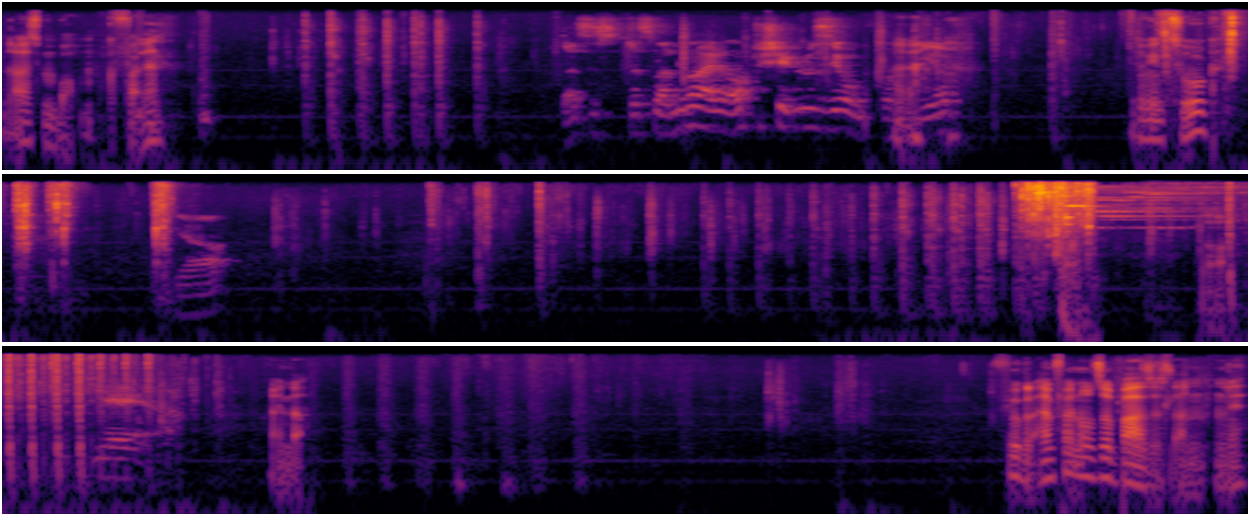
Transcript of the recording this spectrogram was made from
Da ist ein Baum gefallen. Das war nur eine optische Illusion von dir. So wie ein Zug. Ja. So, Yeah. ein da. Vögel einfach nur so Basis landen. Ne?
